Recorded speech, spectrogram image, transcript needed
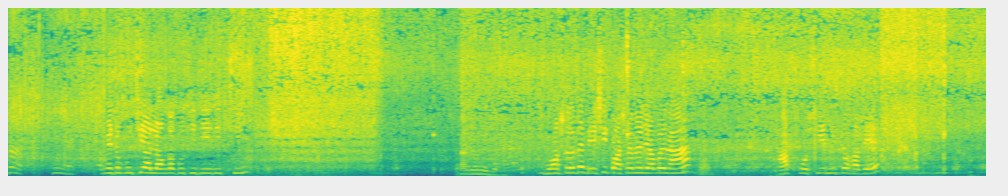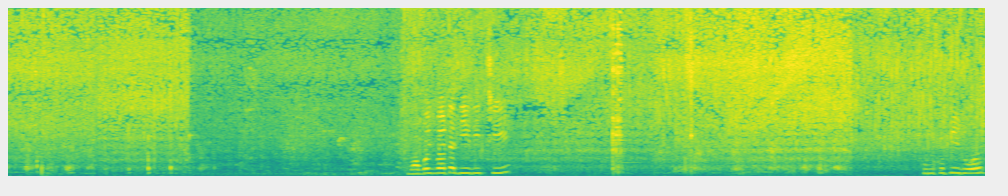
হ্যাঁ, হ্যাঁ, টমেটো কুচি আর লঙ্কা কুচি দিয়ে দিচ্ছি। মশলাটা বেশি কষানো যাবে না। হাফ কষিয়ে নিতে হবে। মগজ বাটা দিয়ে দিচ্ছি। ফুলকপির রোজ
